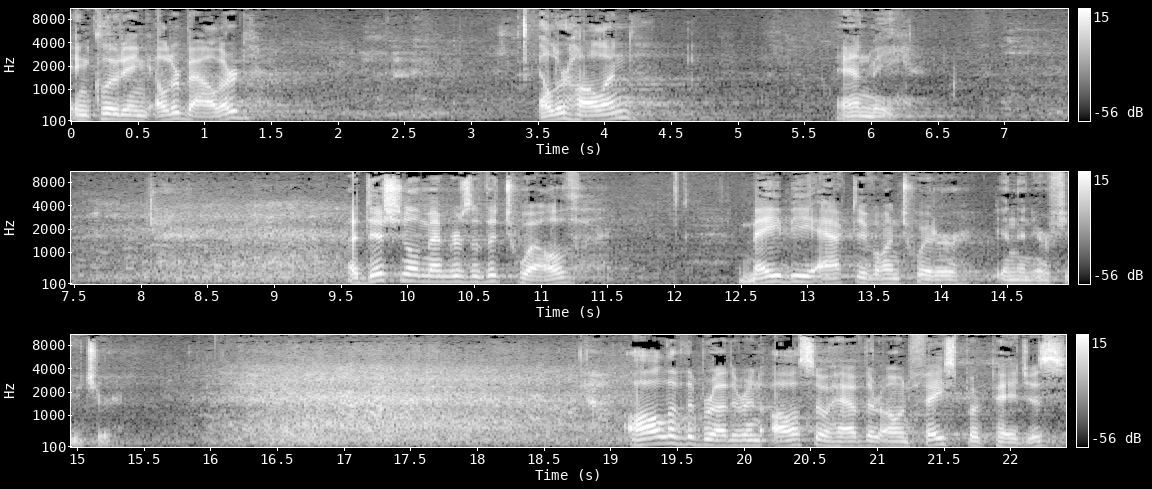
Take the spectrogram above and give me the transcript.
including Elder Ballard, Elder Holland, and me. Additional members of the 12 may be active on Twitter in the near future. All of the brethren also have their own Facebook pages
